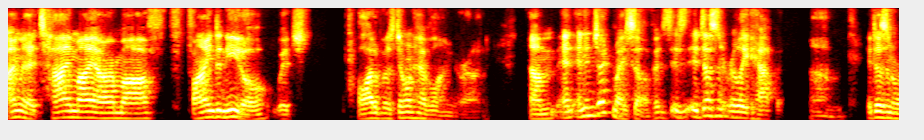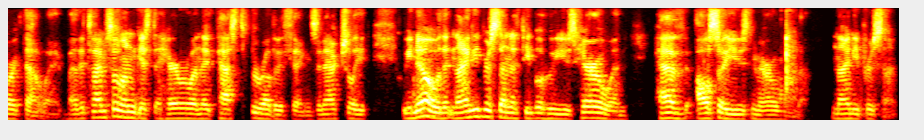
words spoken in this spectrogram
I'm going to tie my arm off, find a needle, which a lot of us don't have lying around, um, and, and inject myself. It's, it doesn't really happen. Um, it doesn't work that way. By the time someone gets to heroin, they've passed through other things. And actually, we know that 90% of people who use heroin have also used marijuana. 90%.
